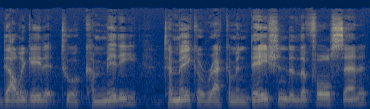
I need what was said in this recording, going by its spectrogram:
delegated to a committee to make a recommendation to the full Senate,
